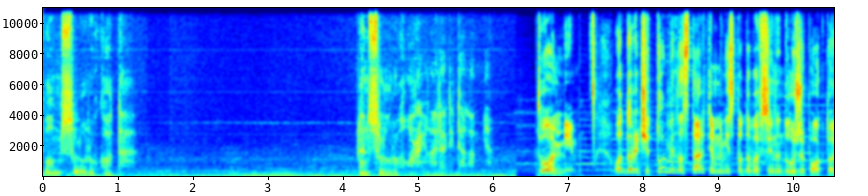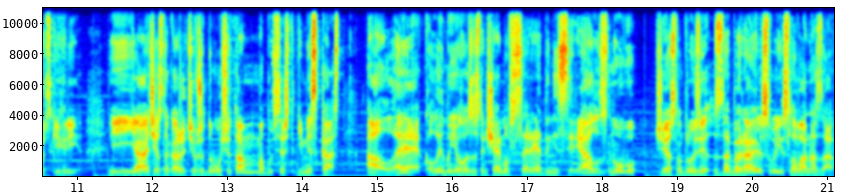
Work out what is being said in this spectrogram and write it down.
Bom seluruh kota. Dan seluruh orang yang ada di dalamnya. Томмі. От, до речі, Томмі на старті мені сподобався не дуже по акторській грі. І я, чесно кажучи, вже думав, що там, мабуть, все ж таки міскаст. Але коли ми його зустрічаємо всередині серіалу знову, чесно, друзі, забираю свої слова назад.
